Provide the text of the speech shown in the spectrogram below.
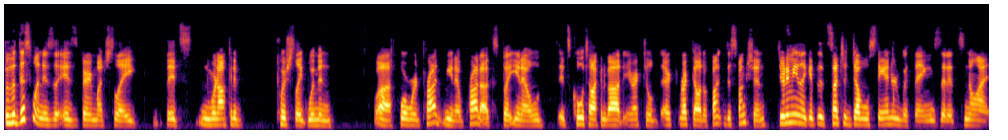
But but this one is is very much like it's. We're not going to push like women uh, forward prod you know products, but you know it's cool talking about erectile erectile dysfunction. Do you know what I mean? Like it's, it's such a double standard with things that it's not.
